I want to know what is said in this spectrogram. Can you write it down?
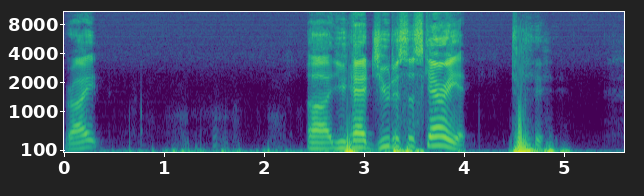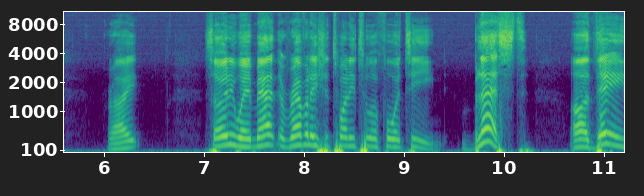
Right? Uh, you had Judas Iscariot. right? So anyway, Matt, Revelation 22 and 14. Blessed are they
